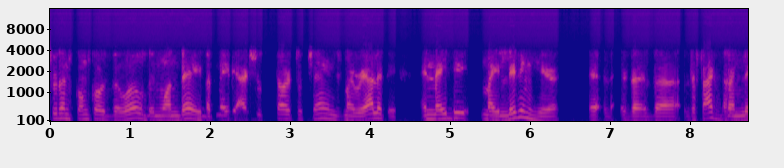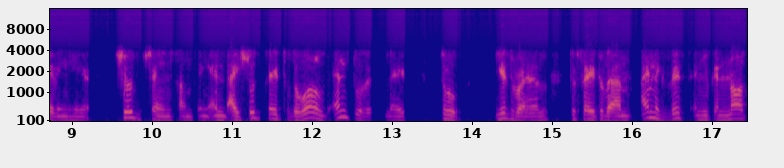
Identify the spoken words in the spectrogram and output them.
shouldn't conquer the world in one day, but maybe I should start to change my reality. And maybe my living here, uh, the, the, the fact that I'm living here, should change something. And I should say to the world and to this place, to Israel, to say to them, I'm exist and you cannot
